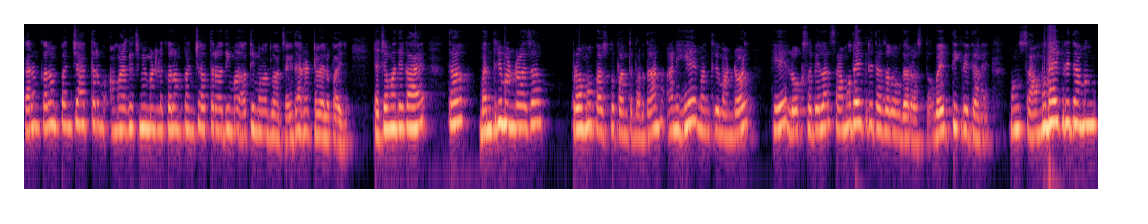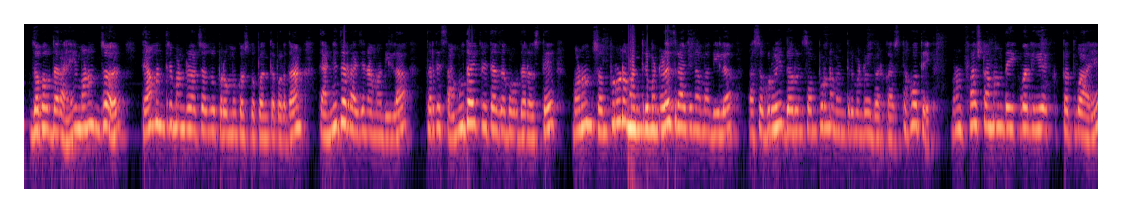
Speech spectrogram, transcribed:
कारण कलम पंच्याहत्तर मागेच मी म्हटलं कलम पंच्याहत्तर अति महत्वाचं आहे. ध्यानात ठेवायला पाहिजे. त्याच्यामध्ये काय तर मंत्रिमंडळाचा प्रमुख असतो पंतप्रधान आणि हे मंत्रिमंडळ हे लोकसभेला सामुदायिकरित्या जबाबदार असतं वैयक्तिकरित्या नाही. मग सामुदायिकरित्या मग जबाबदार आहे. म्हणून जर त्या मंत्रिमंडळाचा जो प्रमुख असतो पंतप्रधान त्यांनी जर राजीनामा दिला तर ते सामुदायिकरित्या जबाबदार असते. म्हणून संपूर्ण मंत्रिमंडळच राजीनामा दिलं असं गृहीत धरून संपूर्ण मंत्रिमंडळ बरखास्त होते. म्हणून फर्स्ट अमंग द इक्वल ही एक तत्व आहे.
